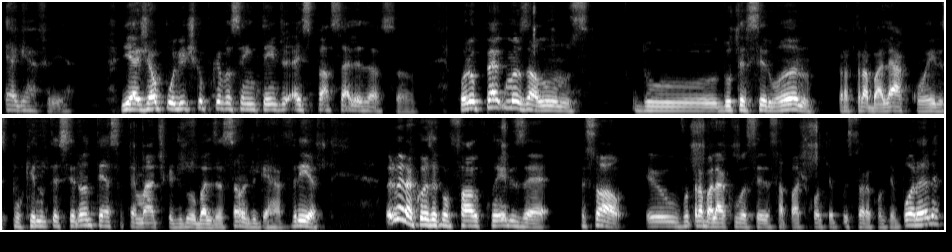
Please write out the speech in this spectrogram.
é a Guerra Fria. E a geopolítica porque você entende a espacialização. Quando eu pego meus alunos do, do terceiro ano para trabalhar com eles, porque no terceiro ano tem essa temática de globalização, de Guerra Fria, a primeira coisa que eu falo com eles é, pessoal, eu vou trabalhar com vocês essa parte de história contemporânea,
